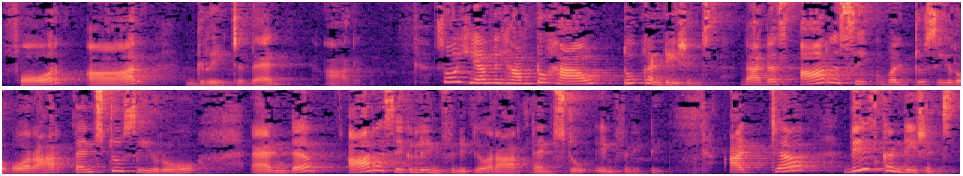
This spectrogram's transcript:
for r greater than r. So here we have to have two conditions that is r is equal to 0 or r tends to 0 and uh, r is equal to infinity or r tends to infinity. At uh, these conditions,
